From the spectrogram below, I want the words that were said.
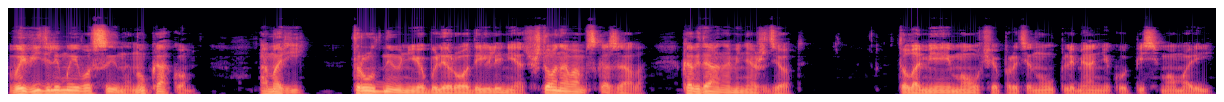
вы видели моего сына? Ну, как он? А Мари? Трудные у нее были роды или нет? Что она вам сказала? Когда она меня ждет?» Толомей молча протянул племяннику письмо Мари.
